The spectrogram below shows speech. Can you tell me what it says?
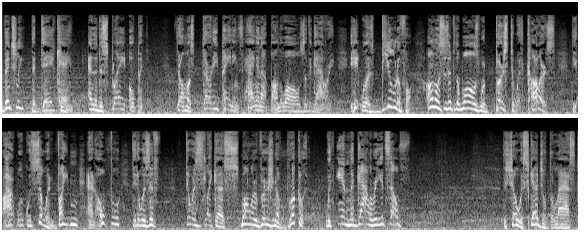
Eventually, the day came and the display opened. There were almost 30 paintings hanging up on the walls of the gallery. It was beautiful, almost as if the walls were bursting with colors. The artwork was so inviting and hopeful that it was as if there was like a smaller version of Brooklyn within the gallery itself. The show was scheduled to last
